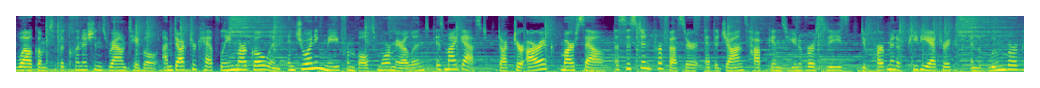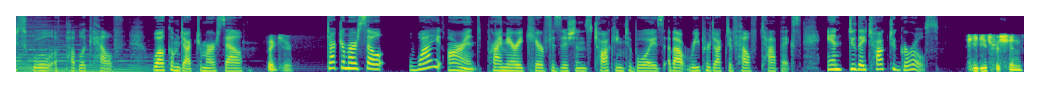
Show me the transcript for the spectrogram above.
Welcome to the Clinicians Roundtable. I'm Dr. Kathleen Margolin, and joining me from Baltimore, Maryland, is my guest, Dr. Arik Marcell, Assistant Professor at the Johns Hopkins University's Department of Pediatrics and the Bloomberg School of Public Health. Welcome, Dr. Marcell. Thank you. Dr. Marcell, why aren't primary care physicians talking to boys about reproductive health topics? And do they talk to girls? Pediatricians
